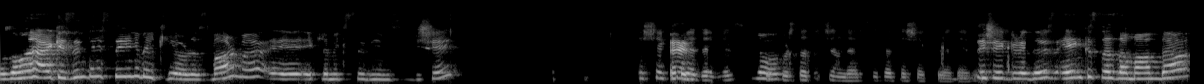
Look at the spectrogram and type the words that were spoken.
O zaman herkesin desteğini bekliyoruz. Var mı e, eklemek istediğimiz bir şey? Teşekkür Evet. ederiz. Bu Yok. fırsat için de size teşekkür ederiz. Teşekkür ederiz. En kısa zamanda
